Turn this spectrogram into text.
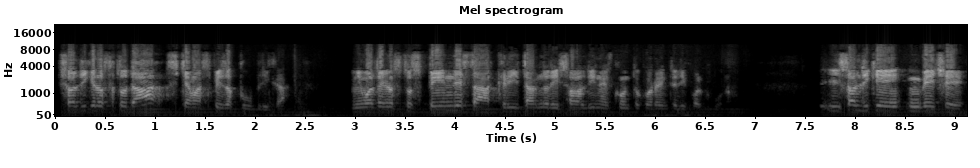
I soldi che lo Stato dà si chiama spesa pubblica. Ogni volta che lo Stato spende sta accreditando dei soldi nel conto corrente di qualcuno. I soldi che invece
